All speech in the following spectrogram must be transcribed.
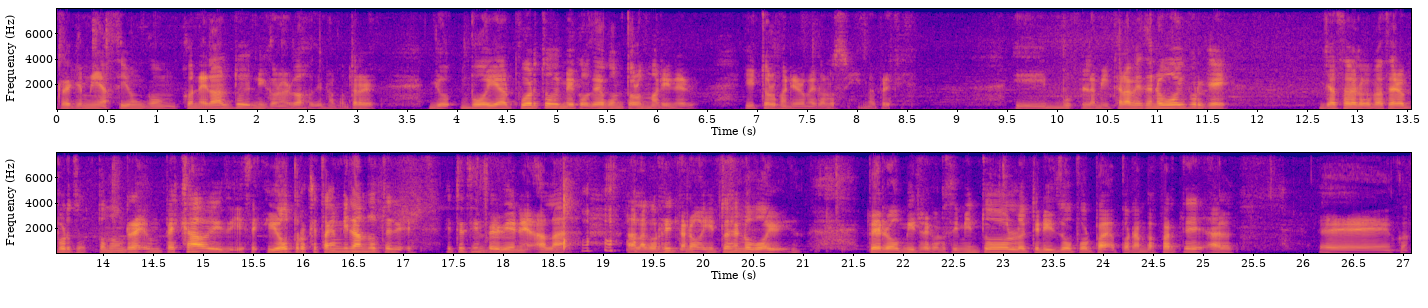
recriminación con, el alto ni con el bajo, sino al contrario. Yo voy al puerto y me codeo con todos los marineros. Y todos los marineros me conocen y me aprecian. Y la mitad de las veces no voy porque ya sabes lo que pasa en el puerto. Toma un, pescado y, otros que están mirando, este siempre viene a la, a la gorrita, ¿no? Y entonces no voy. Pero mi reconocimiento lo he tenido por, por ambas partes. Eh, con,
